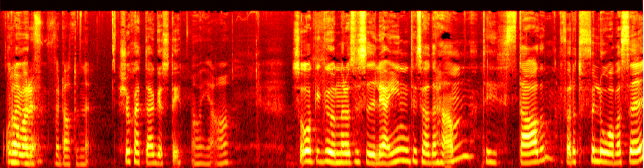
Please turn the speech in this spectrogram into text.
Och nu Vad var det för datum nu? 26 augusti. Oh, ja. Så åker Gunnar och Cecilia in till Söderhamn, till staden, för att förlova sig.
